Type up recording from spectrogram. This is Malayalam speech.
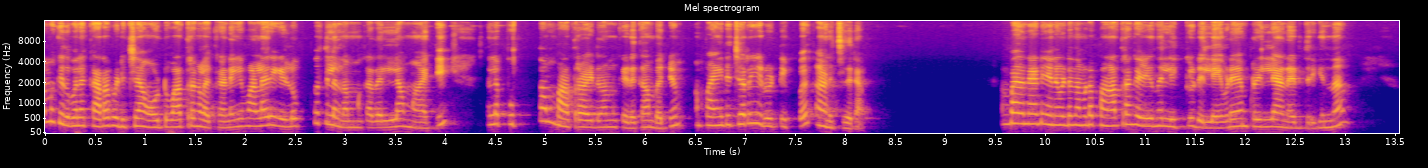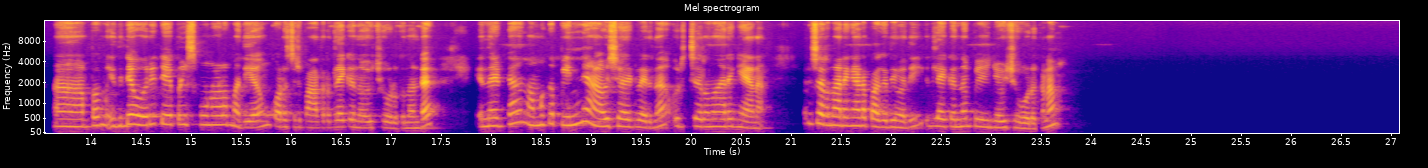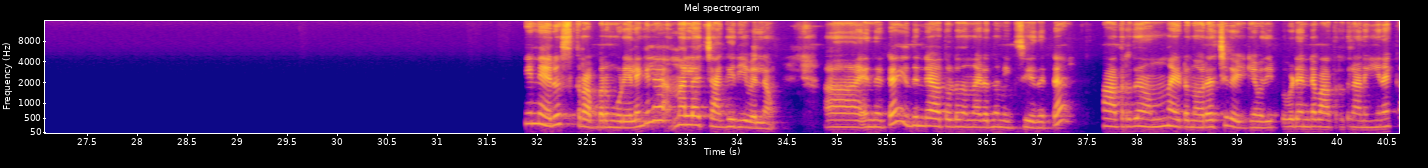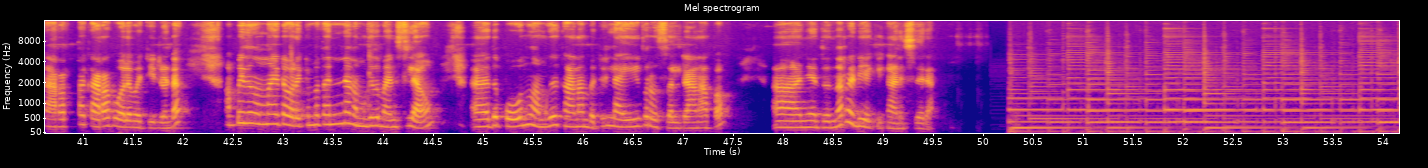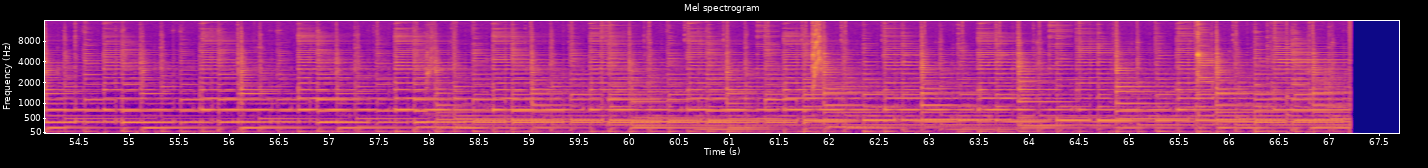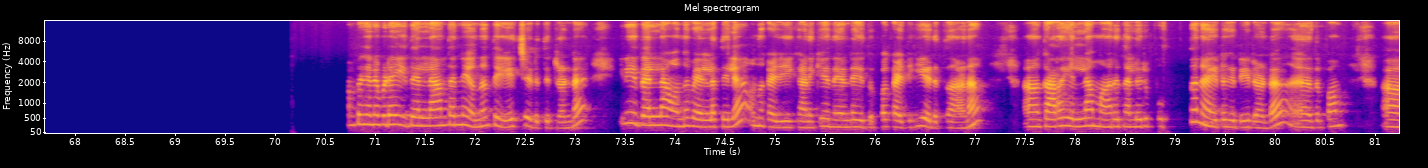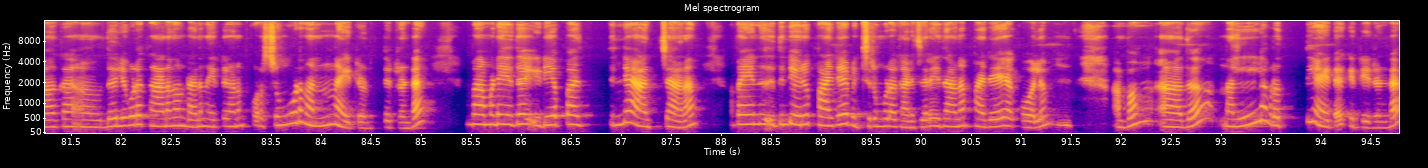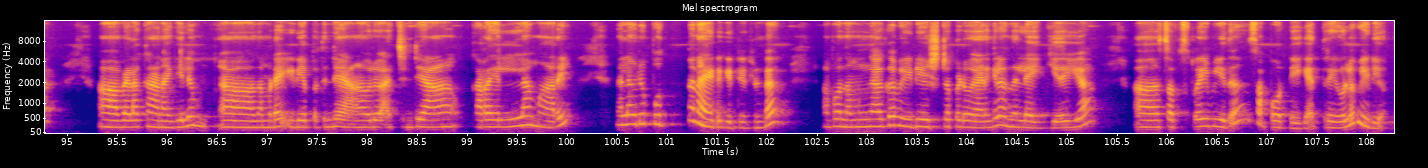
നമുക്കിതുപോലെ കറ പിടിച്ച ഓട്ടുപാത്രങ്ങളൊക്കെ ഉണ്ടെങ്കിൽ വളരെ എളുപ്പത്തിൽ നമുക്കതെല്ലാം മാറ്റി നല്ല പുത്തൻ പാത്രമായിട്ട് നമുക്ക് എടുക്കാൻ പറ്റും. അപ്പം അതിന്റെ ചെറിയൊരു ടിപ്പ് കാണിച്ചു തരാം. അപ്പം അതിനായിട്ട് ഞാനിവിടെ നമ്മുടെ പാത്രം കഴിയുന്ന ലിക്വിഡ് ഇല്ലേ ഇവിടെ ഞാൻ പ്രില്ലാണ് എടുത്തിരിക്കുന്നത്. അപ്പം ഇതിന്റെ ഒരു ടേബിൾ സ്പൂണോളം മതിയാവും. കുറച്ചൊരു പാത്രത്തിലേക്ക് ഒന്ന് കൊടുക്കുന്നുണ്ട്. എന്നിട്ട് നമുക്ക് പിന്നെ ആവശ്യമായിട്ട് വരുന്ന ഒരു ചെറുനാരങ്ങയാണ്. ഒരു ചെറുനാരങ്ങയുടെ പകുതി മതി. ഇതിലേക്കൊന്ന് പിഴിഞ്ഞൊഴിച്ചു കൊടുക്കണം. പിന്നെ ഒരു സ്ക്രബ്ബറും കൂടി അല്ലെങ്കിൽ നല്ല ചകിരി വെല്ലം. എന്നിട്ട് ഇതിന്റെ അകത്തോട്ട് നന്നായിട്ടൊന്ന് മിക്സ് ചെയ്തിട്ട് പാത്രത്തിൽ നന്നായിട്ടൊന്ന് ഉരച്ച് കഴിക്കാൻ മതി. ഇപ്പോൾ ഇവിടെ എന്റെ പാത്രത്തിലാണെങ്കിൽ ഇങ്ങനെ കറുത്ത കറ പോലെ പറ്റിയിട്ടുണ്ട്. അപ്പോൾ ഇത് നന്നായിട്ട് ഉരയ്ക്കുമ്പോൾ തന്നെ നമുക്കിത് മനസ്സിലാവും. ഇത് പോകുന്നത് നമുക്ക് കാണാൻ പറ്റും ലൈവ് റിസൾട്ടാണ് അപ്പം ഞാൻ ഇതൊന്ന് റെഡിയാക്കി കാണിച്ചു തരാം. അപ്പം ഞാനിവിടെ ഇതെല്ലാം തന്നെ ഒന്ന് തേച്ചെടുത്തിട്ടുണ്ട്. ഇനി ഇതെല്ലാം ഒന്ന് വെള്ളത്തിൽ ഒന്ന് കഴുകി കാണിക്കുക ഇതേണ്ട ഇതിപ്പോൾ കഴുകിയെടുത്തതാണ്. കറയെല്ലാം മാറി നല്ലൊരു പുത്തനായിട്ട് കിട്ടിയിട്ടുണ്ട്. ഇതിപ്പം ഇതിൽ കൂടെ കാണുന്നതുകൊണ്ടാണ് നേരിട്ട് കാണുമ്പോൾ കുറച്ചും കൂടെ നന്നായിട്ട് എടുത്തിട്ടുണ്ട്. അപ്പോൾ നമ്മുടെ ഇത് ഇടിയപ്പത്തിന്റെ അച്ചാണ്. അപ്പം ഇതിന്റെ ഒരു പഴയ പിക്ചറും കൂടെ കാണിച്ചു തരാം. ഇതാണ് പഴയ കോലം. അപ്പം അത് നല്ല വൃത്തിയായിട്ട് കിട്ടിയിട്ടുണ്ട്. വിളക്കാണെങ്കിലും നമ്മുടെ ഇടിയപ്പത്തിന്റെ ആ ഒരു അച്ഛന്റെ ആ കറയെല്ലാം മാറി നല്ല ഒരു പുത്തനായിട്ട് കിട്ടിയിട്ടുണ്ട്. അപ്പോൾ നിങ്ങൾക്ക് വീഡിയോ ഇഷ്ടപ്പെടുകയാണെങ്കിൽ ഒന്ന് ലൈക്ക് ചെയ്യുക സബ്സ്ക്രൈബ് ചെയ്ത് സപ്പോർട്ട് ചെയ്യുക. എത്രയേ ഉള്ളൂ വീഡിയോ.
